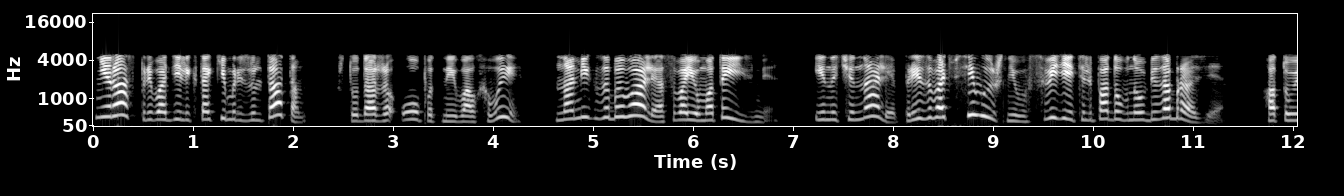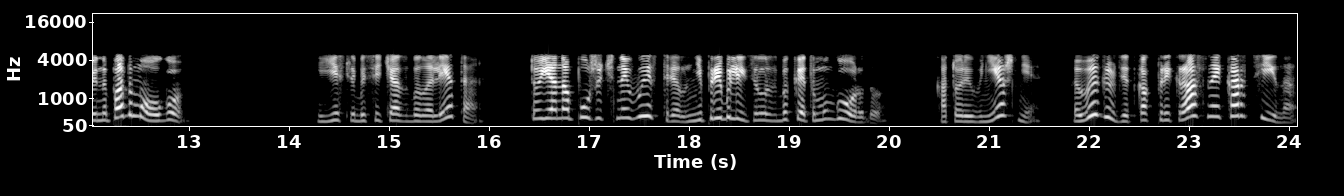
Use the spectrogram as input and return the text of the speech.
не раз приводили к таким результатам, что даже опытные волхвы на миг забывали о своем атеизме и начинали призывать Всевышнего свидетель подобного безобразия, а то и на подмогу. Если бы сейчас было лето, то я на пушечный выстрел не приблизилась бы к этому городу, который внешне выглядит как прекрасная картина,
